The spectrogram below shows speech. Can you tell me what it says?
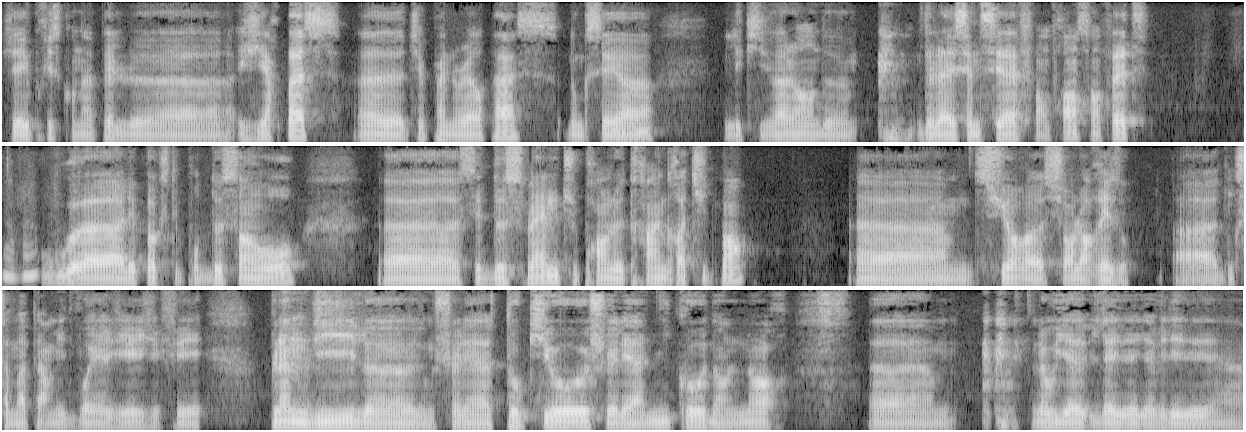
j'avais pris ce qu'on appelle le euh, JR Pass, euh, Japan Rail Pass. Donc c'est mhm. l'équivalent de, de la SNCF en France en fait. Mhm. Où à l'époque c'était pour 200 euros. c'est deux semaines, tu prends le train gratuitement sur sur leur réseau. donc ça m'a permis de voyager. J'ai fait plein de villes. Euh, donc je suis allé à Tokyo, je suis allé à Nikko dans le nord, euh, là où il y, avait des euh,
